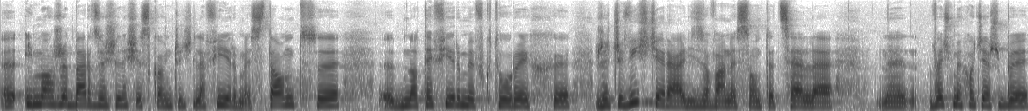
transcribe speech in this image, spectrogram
y, i może bardzo źle się skończyć dla firmy. Stąd y, no, te firmy, w których rzeczywiście realizowane są te cele E, weźmy chociażby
